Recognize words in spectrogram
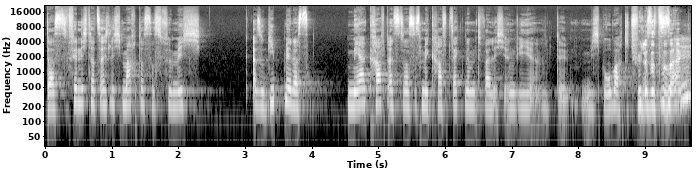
das finde ich tatsächlich, macht das das für mich, also gibt mir das mehr Kraft, als dass es mir Kraft wegnimmt, weil ich irgendwie äh, mich beobachtet fühle sozusagen, mhm.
